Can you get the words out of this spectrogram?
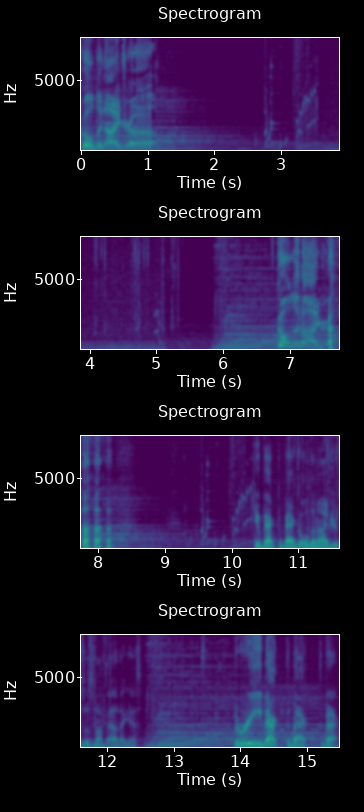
Golden Hydra! Golden Hydra! Two back-to-back -back Golden Hydras, that's not bad, I guess. Three back to back to back.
